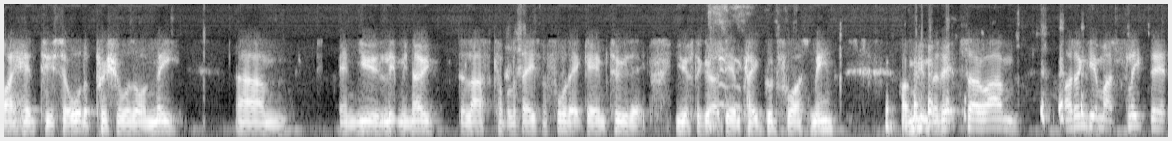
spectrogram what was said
I had to, so all the pressure was on me. Um, and you let me know the last couple of days before that game too that you have to go out there and play good for us, man. I remember that. So um, I didn't get much sleep that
